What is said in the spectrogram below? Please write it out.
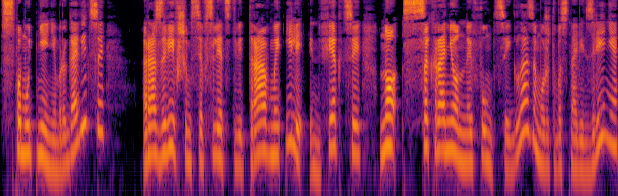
с помутнением роговицы, развившимся вследствие травмы или инфекции, но с сохраненной функцией глаза может восстановить зрение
